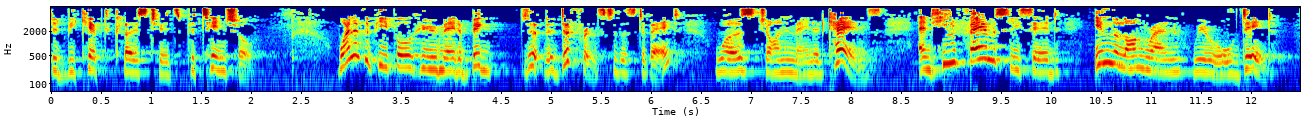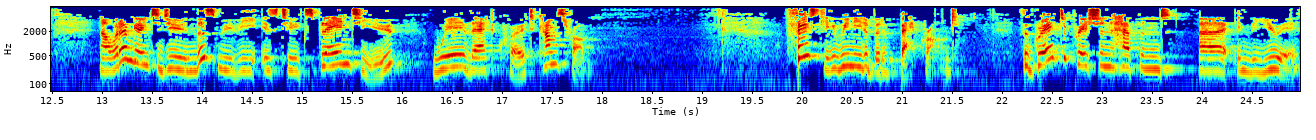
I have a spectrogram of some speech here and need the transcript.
should be kept close to its potential. One of the people who made a big difference to this debate was John Maynard Keynes, and he famously said, In the long run, we're all dead. Now, what I'm going to do in this movie is to explain to you where that quote comes from. Firstly, we need a bit of background. The Great Depression happened uh, in the US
